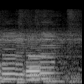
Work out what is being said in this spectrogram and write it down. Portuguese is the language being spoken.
Música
